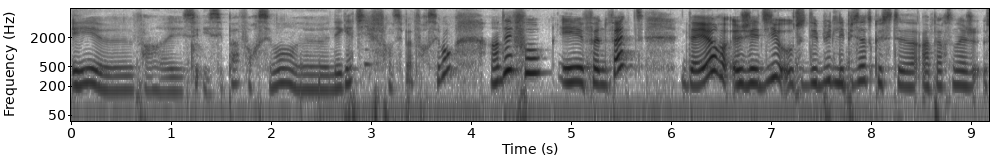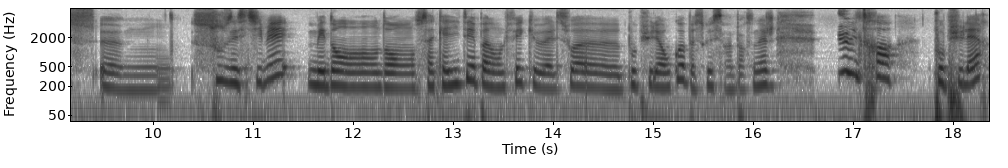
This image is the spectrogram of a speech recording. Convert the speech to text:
Et euh, enfin, c'est pas forcément euh, négatif, c'est pas forcément un défaut. Et fun fact, d'ailleurs, j'ai dit au tout début de l'épisode que c'était un personnage euh, sous-estimé, mais dans, dans sa qualité, pas dans le fait qu'elle soit populaire ou quoi, parce que c'est un personnage ultra populaire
